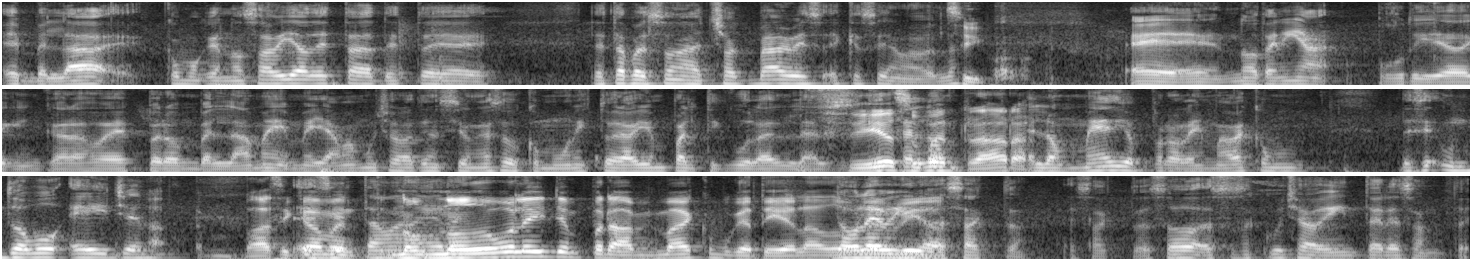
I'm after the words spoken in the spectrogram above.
en verdad, como que no sabía de esta, de este, de esta persona, Chuck Barris, es que se llama, ¿verdad? Sí, Eh, no tenía puta idea de quién carajo es, pero en verdad me, me llama mucho la atención eso, como una historia bien particular. La- Sí, es súper rara. En los medios, pero a la misma vez como un, double agent, ah, básicamente. No, no double agent, pero a mí más como que tiene la doble, doble vida, vida. exacto, exacto. Eso, eso se escucha bien interesante.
